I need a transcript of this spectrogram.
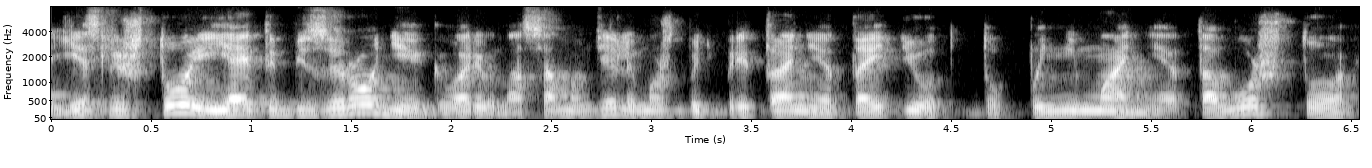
если что, и я это без иронии говорю, на самом деле, может быть, Британия дойдет до понимания того, что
